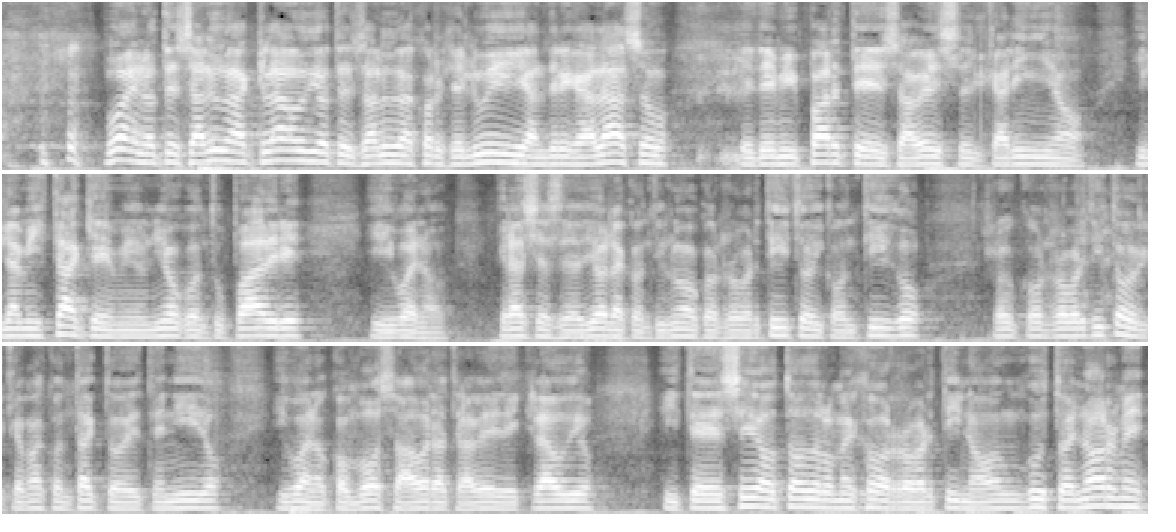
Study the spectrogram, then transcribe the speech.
Bueno, te saluda Claudio, te saluda Jorge Luis, Andrés Galazo, eh, de mi parte sabes el cariño y la amistad que me unió con tu padre. Y bueno, gracias a Dios la continúo con Robertito y contigo con Robertito, el que más contacto he tenido, y bueno, con vos ahora a través de Claudio. Y te deseo todo lo mejor, Robertino. Un gusto enorme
